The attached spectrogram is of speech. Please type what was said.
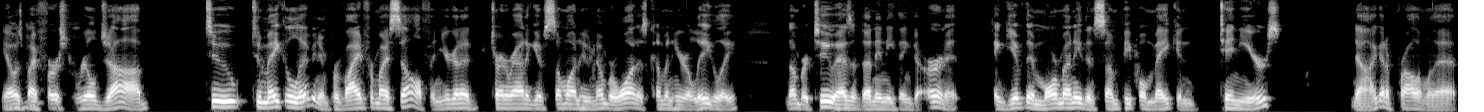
You know, it was my mm-hmm. first real job to to make a living and provide for myself. And you're going to turn around and give someone who number one is coming here illegally, number two hasn't done anything to earn it, and give them more money than some people make in ten years. No, I got a problem with that.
